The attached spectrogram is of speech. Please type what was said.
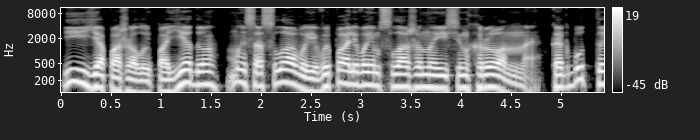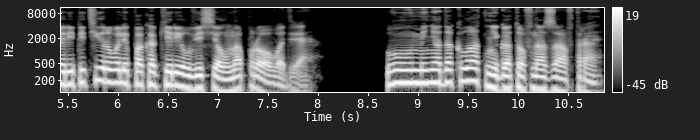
и я, пожалуй, поеду, мы со Славой выпаливаем слаженно и синхронно, как будто репетировали, пока Кирилл висел на проводе. «У меня доклад не готов на завтра»,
